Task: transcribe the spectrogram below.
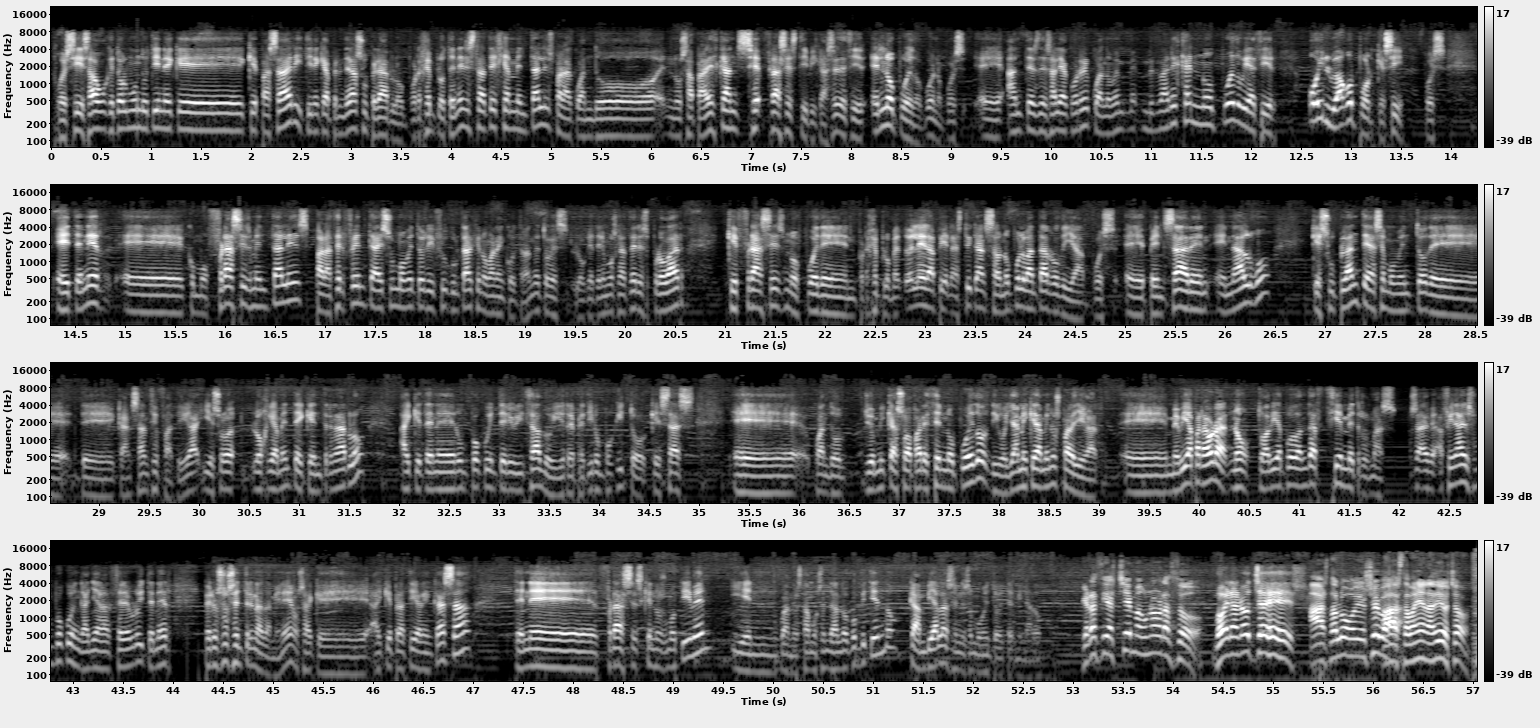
Pues sí, es algo que todo el mundo tiene que, pasar y tiene que aprender a superarlo. Por ejemplo, tener estrategias mentales para cuando nos aparezcan frases típicas. Es decir, él no puedo. Bueno, pues eh, antes de salir a correr, cuando me, me, parezca no puedo, voy a decir, hoy lo hago porque sí. Pues eh, tener eh, como frases mentales para hacer frente a esos momentos de dificultad que nos van encontrando. Entonces, lo que tenemos que hacer es probar qué frases nos pueden, por ejemplo, me duele la pierna, estoy cansado, no puedo levantar rodilla. Pues eh, pensar en, en algo que suplante a ese momento de, de cansancio fatiga. Y eso lógicamente hay que entrenarlo. Hay que tener un poco interiorizado y repetir un poquito que esas eh, cuando yo en mi caso aparecen no puedo digo ya me queda menos para llegar. Eh, me voy a para ahora no todavía puedo andar 100 metros más. O sea al final es un poco engañar al cerebro y tener pero eso se entrena también ¿eh? o sea que hay que practicar en casa tener frases que nos motiven y en, cuando estamos entrando compitiendo cambiarlas en ese momento determinado Gracias, Chema. Un abrazo. Buenas noches. Hasta luego, Joseba. Hasta mañana. Adiós. Chao.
